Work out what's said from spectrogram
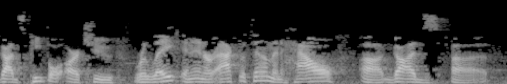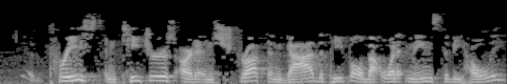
God's people are to relate and interact with them, and how uh, God's uh, priests and teachers are to instruct and guide the people about what it means to be holy.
